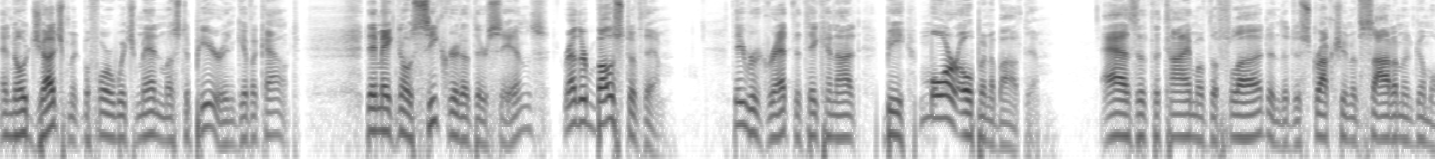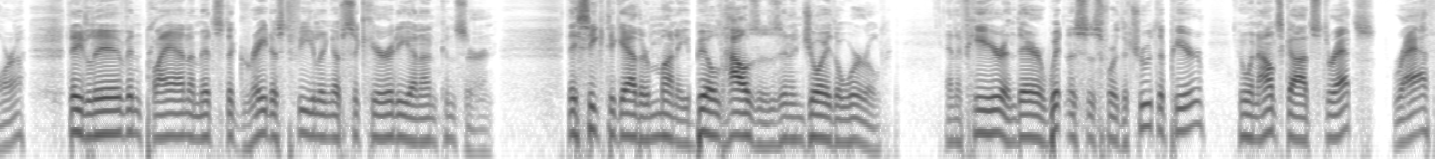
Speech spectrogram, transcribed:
and no judgment before which men must appear and give account. They make no secret of their sins, rather boast of them. They regret that they cannot be more open about them. As at the time of the flood and the destruction of Sodom and Gomorrah, they live and plan amidst the greatest feeling of security and unconcern. They seek to gather money, build houses, and enjoy the world. And if here and there witnesses for the truth appear, who announce God's threats, wrath,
